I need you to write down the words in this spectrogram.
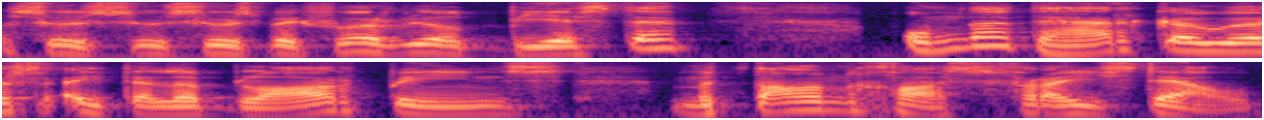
soos soos soos byvoorbeeld beeste omdat herkouers uit hulle blaarpens metaangas vrystel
